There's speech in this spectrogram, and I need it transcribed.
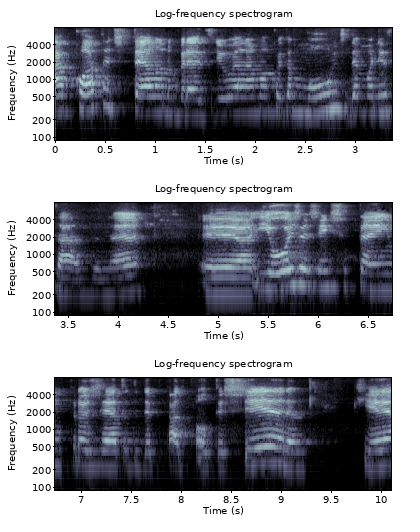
a cota de tela no Brasil é uma coisa muito demonizada, né? É, e hoje a gente tem o projeto do deputado Paulo Teixeira, que é,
